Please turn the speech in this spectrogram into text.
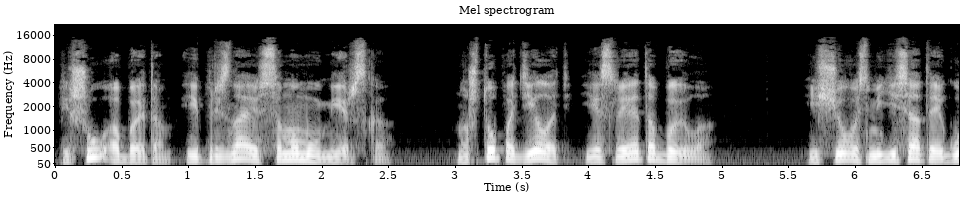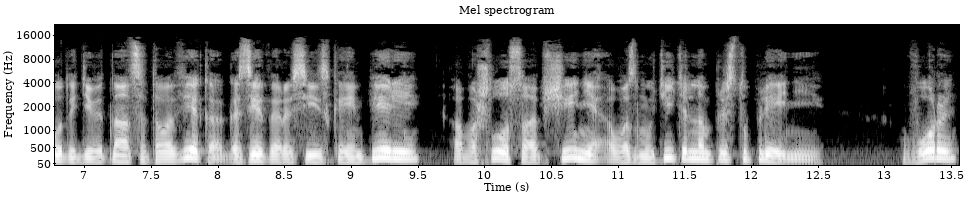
Пишу об этом и признаюсь самому мерзко. Но что поделать, если это было? Еще в 80-е годы XIX века газеты Российской империи обошло сообщение о возмутительном преступлении. Воры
